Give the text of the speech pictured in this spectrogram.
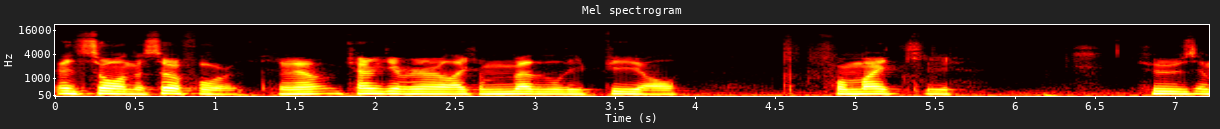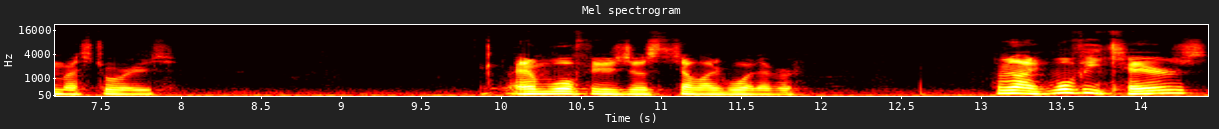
and so on and so forth. You know, kind of giving her like a motherly feel for Mikey, who's in my stories. And Wolfie is just kind of like whatever. I mean, like Wolfie cares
